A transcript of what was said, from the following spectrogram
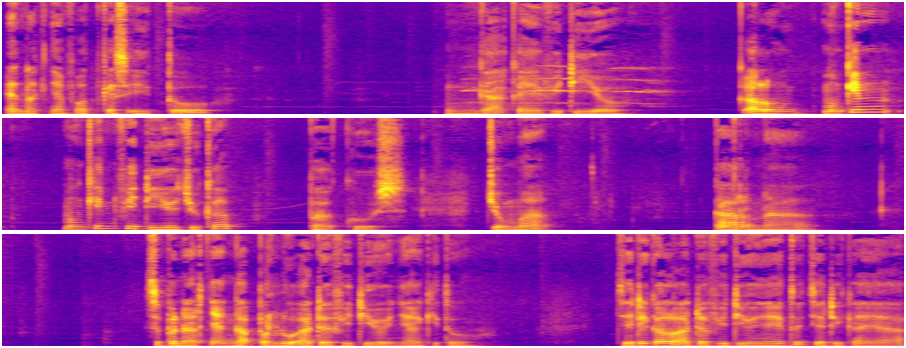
enaknya podcast itu nggak kayak video. Kalau mungkin mungkin video juga bagus. Cuma karena sebenarnya nggak perlu ada videonya gitu. Jadi kalau ada videonya itu jadi kayak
